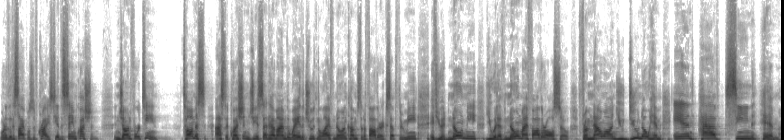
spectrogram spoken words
One of the disciples of Christ, he had the same question. In John 14, Thomas asked a question. Jesus said to him, I am the way, the truth, and the life. No one comes to the Father except through me. If you had known me, you would have known my Father also. From now on, you do know him and have seen him.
